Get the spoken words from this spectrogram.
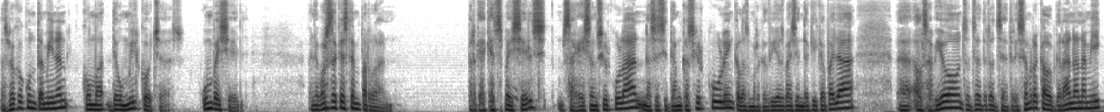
es veu que contaminen com a 10.000 cotxes, un vaixell. Llavors de què estem parlant? Perquè aquests vaixells segueixen circulant, necessitem que circulin, que les mercaderies vagin d'aquí cap allà, eh, els avions, etc etc. I sembla que el gran enemic,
